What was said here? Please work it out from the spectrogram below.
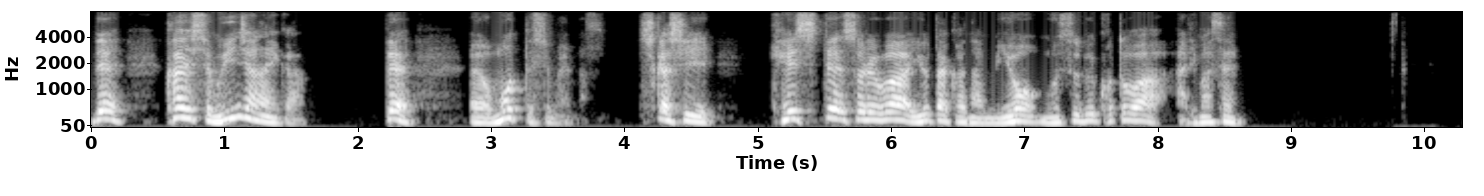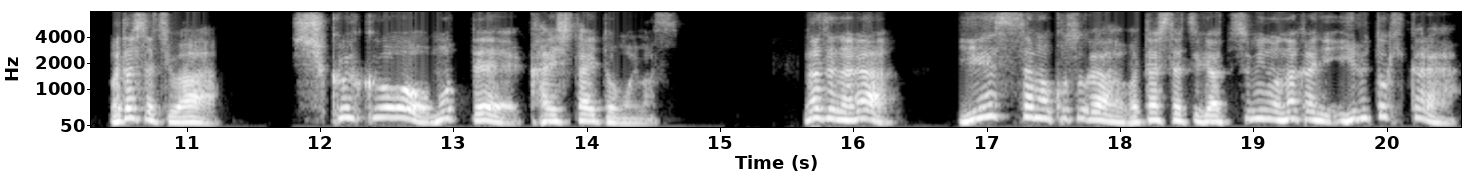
で返してもいいんじゃないかって思ってしまいます。しかし、決してそれは豊かな実を結ぶことはありません。私たちは祝福を持って返したいと思います。なぜなら、イエス様こそが私たちが罪の中にいる時から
